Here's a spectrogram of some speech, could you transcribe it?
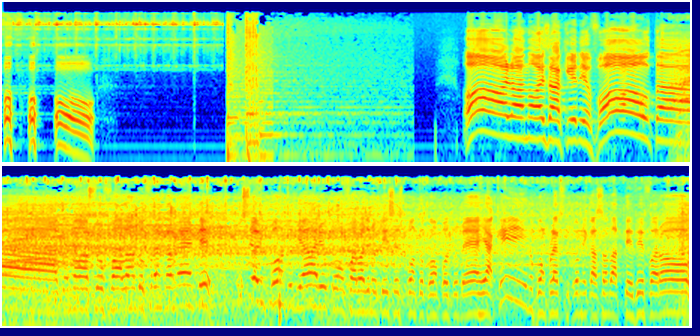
Olha nós aqui de volta do nosso Falando Francamente, o seu encontro diário com o faroldenoticias.com.br aqui no Complexo de Comunicação da TV Farol.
